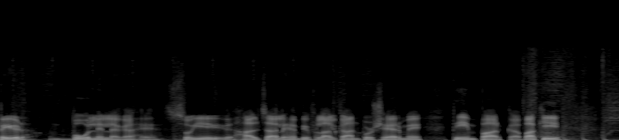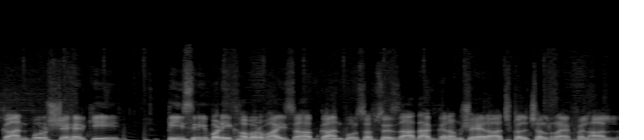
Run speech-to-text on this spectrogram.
पेड़ बोलने लगा है। सो ये हालचाल है अभी फ़िलहाल कानपुर शहर में थीम पार्क का। बाकी कानपुर शहर की तीसरी बड़ी खबर, भाई साहब, कानपुर सबसे ज़्यादा गर्म शहर आजकल चल रहा है फ़िलहाल।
